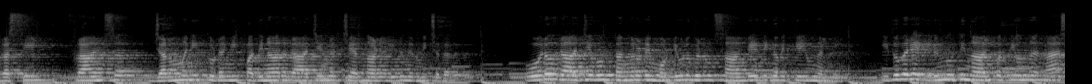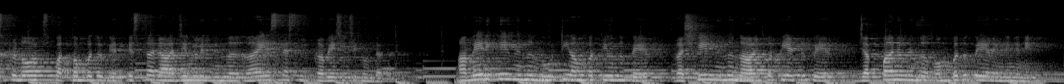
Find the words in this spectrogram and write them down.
Brazil France Germany തുടങ്ങി പതിനാറ് രാജ്യങ്ങൾ ചേർന്നാണ് ഇത് നിർമ്മിച്ചത്. ഓരോ രാജ്യവും തങ്ങളുടെ മൊഡ്യൂളുകളും സാങ്കേതികവിദ്യയും നൽകി. ഇതുവരെ ഇരുന്നൂറ്റി നാൽപ്പത്തിയൊന്ന് ആസ്ട്രോനോട്ട്സ് പത്തൊമ്പത് വ്യത്യസ്ത രാജ്യങ്ങളിൽ നിന്ന് ഐ എസ് എസിൽ പ്രവേശിച്ചിട്ടുണ്ട്. അമേരിക്കയിൽ നിന്ന് നൂറ്റി അമ്പത്തിയൊന്ന് പേർ റഷ്യയിൽ നിന്ന് നാൽപ്പത്തിയെട്ട് പേർ ജപ്പാനിൽ നിന്ന് ഒമ്പത് പേർ എന്നിങ്ങനെ.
